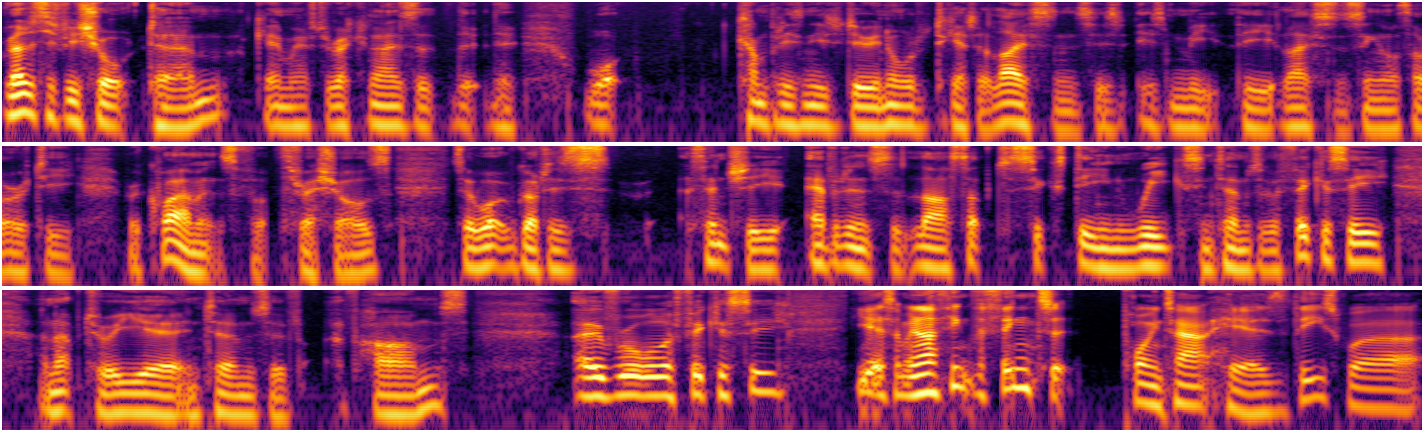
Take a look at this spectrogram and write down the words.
Relatively short term. Again, we have to recognise that the, the, what companies need to do in order to get a license is, is meet the licensing authority requirements for thresholds. So what we've got is essentially evidence that lasts up to 16 weeks in terms of efficacy and up to a year in terms of, of harms. Overall efficacy? Yes, I mean, I think the thing to point out here is these were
